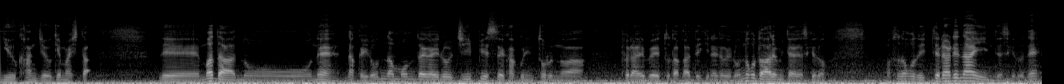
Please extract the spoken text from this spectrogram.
いう感じを受けました。でまだあのねなんかいろんな問題がいろいろ GPS で確認取るのはプライベートだからできないとかいろんなことあるみたいですけど、まあ、そんなこと言ってられないんですけどね。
